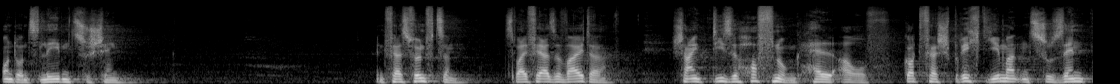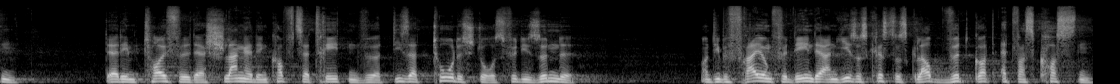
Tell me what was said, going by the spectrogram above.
und uns Leben zu schenken. In Vers 15, zwei Verse weiter, scheint diese Hoffnung hell auf. Gott verspricht, jemanden zu senden, der dem Teufel, der Schlange, den Kopf zertreten wird, dieser Todesstoß für die Sünde und die Befreiung für den, der an Jesus Christus glaubt, wird Gott etwas kosten.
